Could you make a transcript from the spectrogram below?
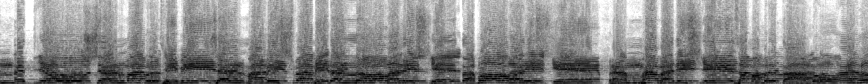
मन्द्यो शर्म पृथिवी शर्म विश्वमिदन्नो वरिष्ये तपो वरिष्ये ब्रह्म वदिष्ये सममृतागो अनु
